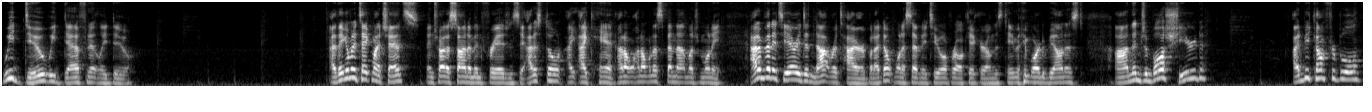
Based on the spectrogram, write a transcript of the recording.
We do. We definitely do. I think I'm going to take my chance and try to sign him in free agency. I just don't, I, I can't. I don't, I don't want to spend that much money. Adam Vinatieri did not retire, but I don't want a 72 overall kicker on this team anymore, to be honest. Uh, and then Jabaal Sheard, I'd be comfortable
